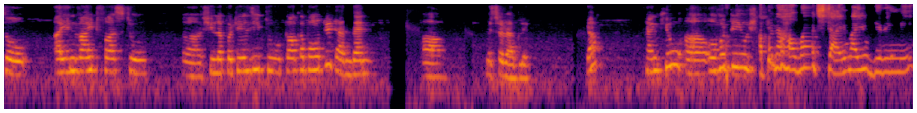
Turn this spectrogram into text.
So i invite first to uh, sheela patelji to talk about it and then uh, mr Rabley. yeah? Thank you. Uh, over to you Aparna, how much time are you giving me?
